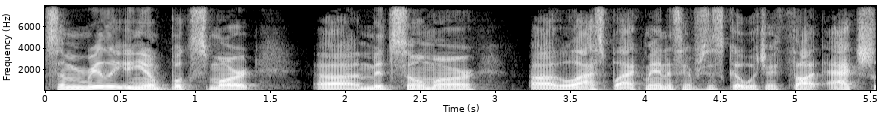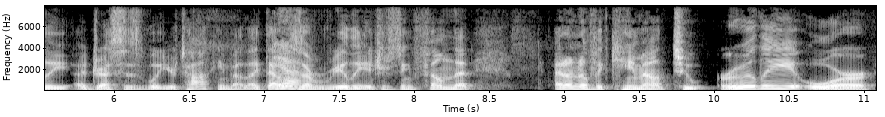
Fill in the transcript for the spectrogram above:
some really you know Booksmart, uh, Midsommar. Uh, the Last Black Man in San Francisco, which I thought actually addresses what you're talking about. Like that was a really interesting film that I don't know if it came out too early or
